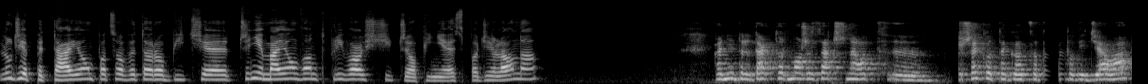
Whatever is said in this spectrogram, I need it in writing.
ludzie pytają, po co wy to robicie? Czy nie mają wątpliwości? Czy opinia jest podzielona? Pani redaktor, może zacznę od pierwszego tego, co pani powiedziała.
